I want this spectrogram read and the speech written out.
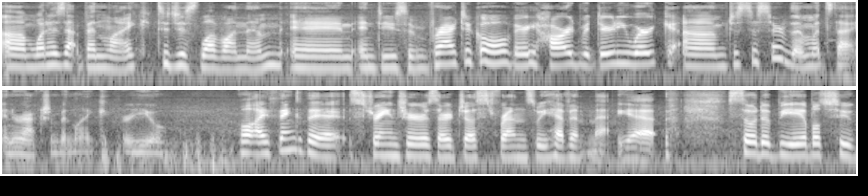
Um, what has that been like to just love on them and and do some practical, very hard but dirty work um, just to serve them? What's that interaction been like for you? Well, I think that strangers are just friends we haven't met yet. So to be able to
